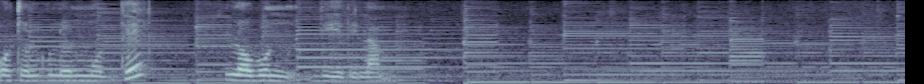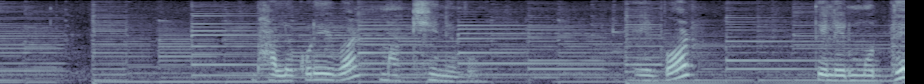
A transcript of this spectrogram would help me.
পটলগুলোর মধ্যে লবণ দিয়ে দিলাম। ভালো করে এবার মাখিয়ে নেব। এরপর তেলের মধ্যে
